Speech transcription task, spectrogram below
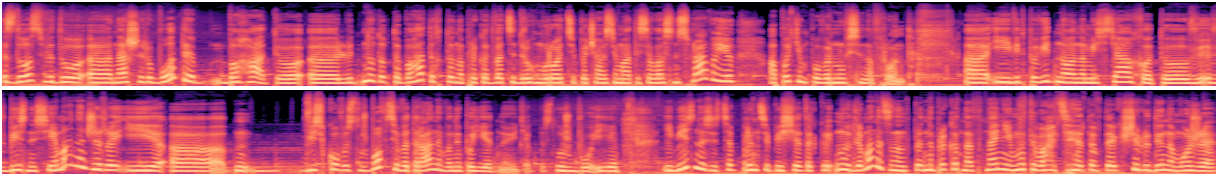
з досвіду е, нашої роботи, багато е, люд... ну, тобто багато хто, наприклад, у 22-му році почав займатися власною справою, а потім повернувся на фронт. Е, і відповідно на місцях, от в, в бізнесі є менеджери, і е, військовослужбовці, ветерани вони поєднують якби службу і, і бізнес. І це в принципі ще такий. Ну для мене це наприклад натхнення і мотивація. Тобто, якщо людина може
